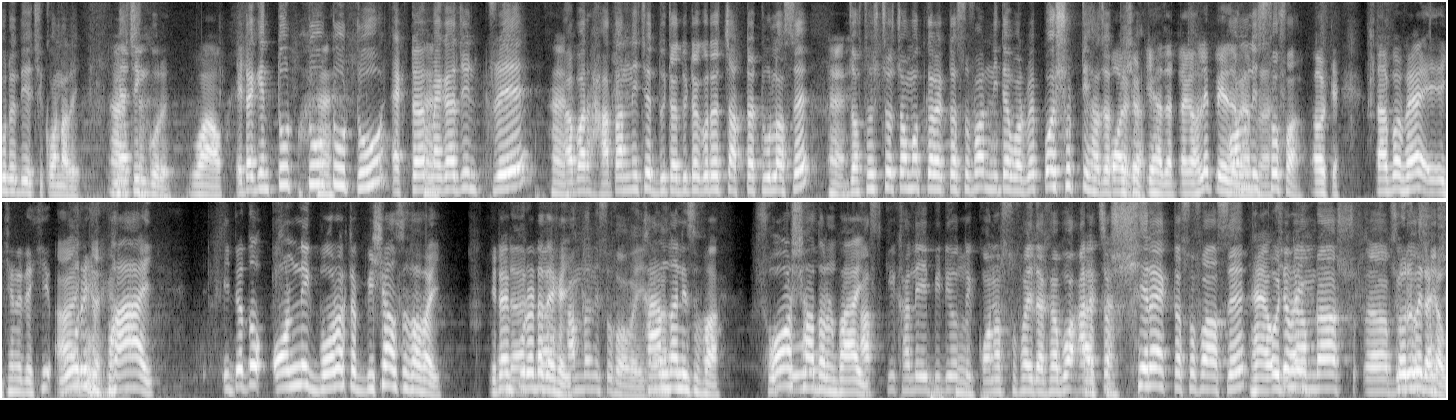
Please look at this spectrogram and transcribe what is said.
করে দিয়েছি কর্নারে আচ্ছা। ম্যাচিং করে। ওয়াও এটা কিন্তু টু টু টু একটা ম্যাগাজিন ট্রে হ্যাঁ। আবার হাতার নিচে দুইটা দুইটা করে চারটা টুল আছে। হ্যাঁ। যথেষ্ট চমৎকার একটা সোফা নিতে পারবে পঁয়ষট্টি হাজার টাকা। পঁয়ষট্টি হাজার টাকা হলে পেয়ে যাবেন সোফা। ওকে তারপর ভাই এখানে দেখি ওরে ভাই এটা তো অনেক বড় একটা বিশাল সোফা ভাই। এটা আমি পুরোটা দেখাই। খানদানি সোফা ভাই। খানদানি সোফা। অসাধারণ ভাই। আজকে খালি এই ভিডিওতে কর্নার সোফাই দেখাবো। আর একটা আচ্ছা। সেরা একটা সোফা আছে। হ্যাঁ, ওইটা আমরা শোরুমে দেখাবো।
